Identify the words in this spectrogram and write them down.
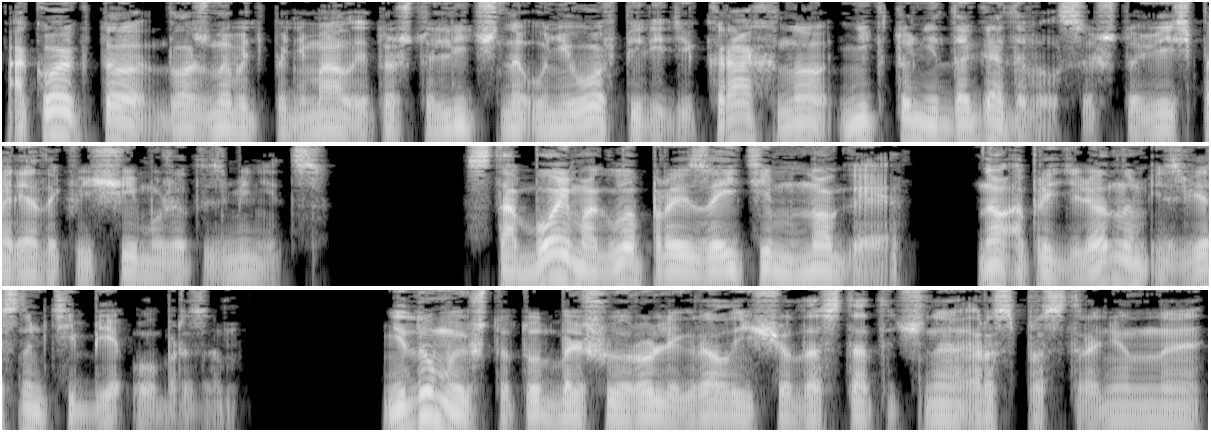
А кое-кто, должно быть, понимал и то, что лично у него впереди крах, но никто не догадывался, что весь порядок вещей может измениться. С тобой могло произойти многое, но определенным известным тебе образом. Не думаю, что тут большую роль играла еще достаточно распространенная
